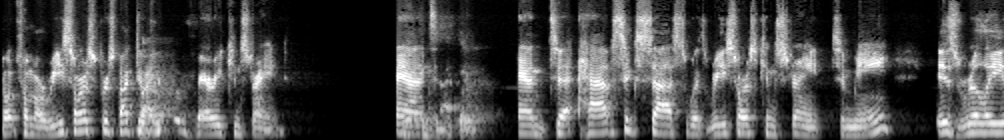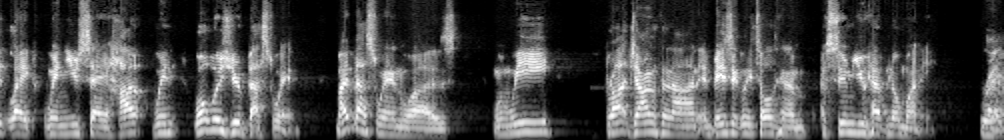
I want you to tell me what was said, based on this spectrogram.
but from a resource perspective, right. we were very constrained. And yeah, exactly. And to have success with resource constraint, to me, is really like when you say how when what was your best win? My best win was when we brought Jonathan on and basically told him, assume you have no money. Right.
